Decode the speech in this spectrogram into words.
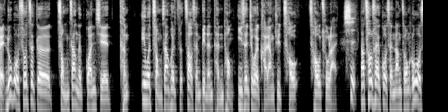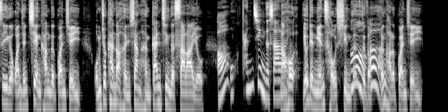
对，如果说这个肿胀的关节疼，因为肿胀会造成病人疼痛，医生就会考量去抽。抽出来。是，那抽出来过程当中，如果是一个完全健康的关节液，我们就看到很像很干净的沙拉油。哦，干净的沙拉，然后有点粘稠性的这种很好的关节液。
